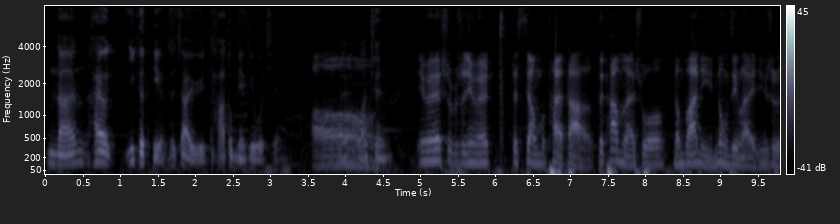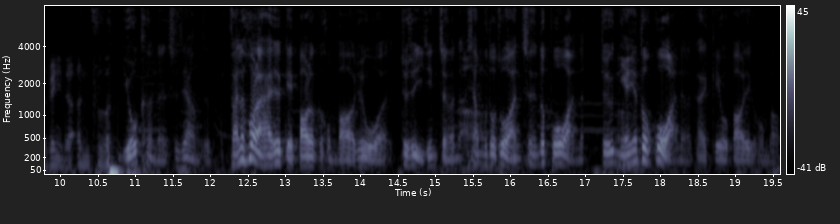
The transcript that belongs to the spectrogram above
难还有一个点是在于他都没给我钱。哦，完全。因为是不是因为这项目太大了，对他们来说能把你弄进来已经是给你的恩赐，有可能是这样子。反正后来还是给包了个红包，就是我就是已经整个项目都做完，甚至都播完了，就是年年都过完了，才给我包了一个红包。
